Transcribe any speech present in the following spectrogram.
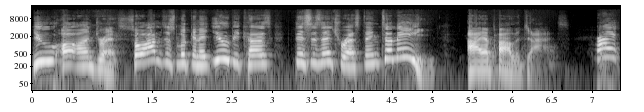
You are undressed. So I'm just looking at you because this is interesting to me. I apologize. Right?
